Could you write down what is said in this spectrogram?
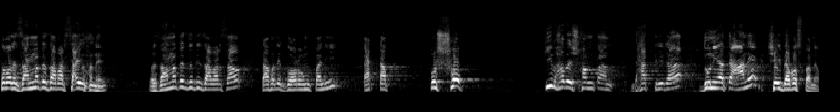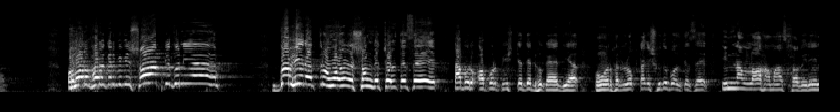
তো বলে, জান্নাতে যাবার চাই মানে? জান্নাতে যদি যাবার চাও, তাহলে গরম পানি, একটা প্রসব, কীভাবে সন্তান, ধাত্রীরা দুনিয়াতে আনে, সেই ব্যবস্থা নেও। ওমর ফারুকের বিবি সব কিছু নিয়ে গভীর রাত্রে ওমরের সঙ্গে চলতেছে। তাবুর অপর পৃষ্ঠেতে ঢুকায় দিয়া ওমর ফারুক লোকটাকে শুধু বলতেছে, ইন্নাল্লাহ হামাস হবিরিন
